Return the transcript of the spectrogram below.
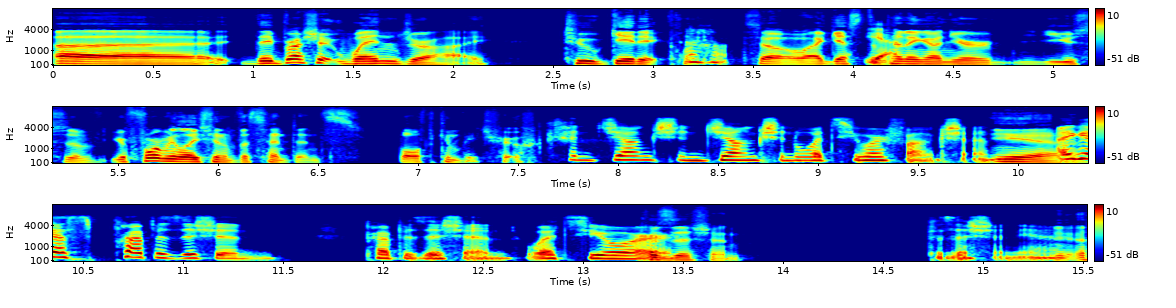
Uh, they brush it when dry to get it clean. Uh-huh. So I guess Yeah. depending on your use of your formulation of the sentence, both can be true. Conjunction, junction. What's your function? Yeah. I guess preposition, preposition. What's your Position. position? Yeah. Yeah.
